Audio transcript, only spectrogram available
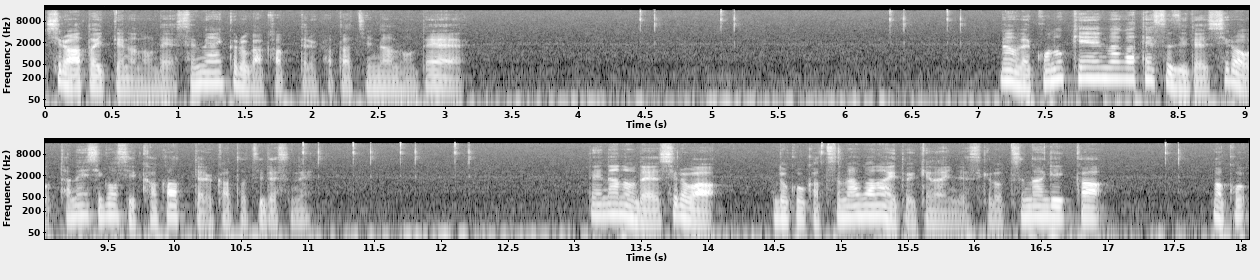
白あと1手なので攻め合い黒が勝ってる形なのでなのでこの桂馬が手筋で白種石5子かかってる形ですねでなので白はどこかつながないといけないんですけどつなぎか、まあ、こ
